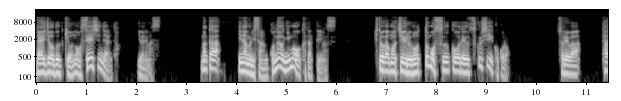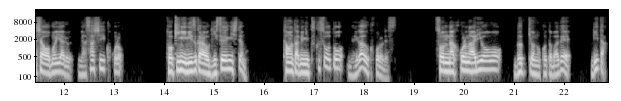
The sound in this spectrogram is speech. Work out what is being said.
大乗仏教の精神であると言われます。また、稲森さん、このようにも語っています。人が用いる最も崇高で美しい心。それは他者を思いやる優しい心。時に自らを犠牲にしても、他のために尽くそうと願う心です。そんな心のありようを仏教の言葉で利他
